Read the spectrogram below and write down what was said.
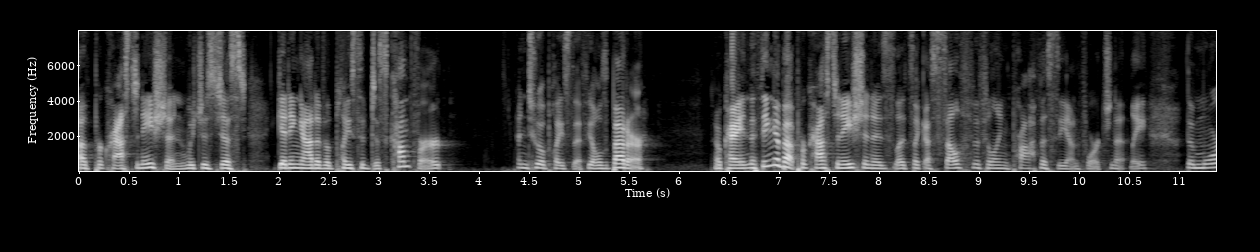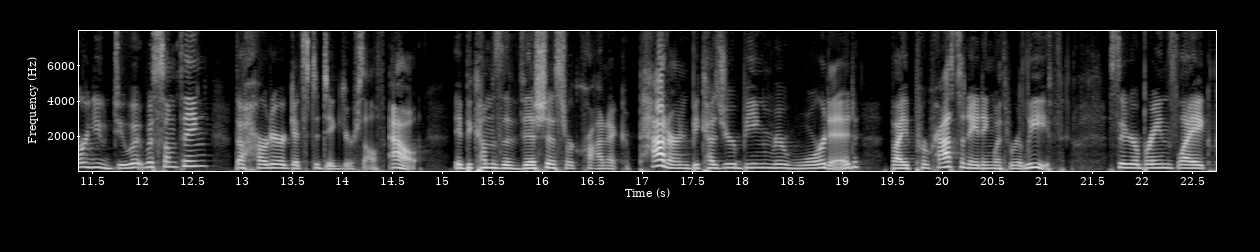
of procrastination, which is just getting out of a place of discomfort into a place that feels better. Okay. And the thing about procrastination is it's like a self fulfilling prophecy, unfortunately. The more you do it with something, the harder it gets to dig yourself out. It becomes a vicious or chronic pattern because you're being rewarded by procrastinating with relief. So your brain's like,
